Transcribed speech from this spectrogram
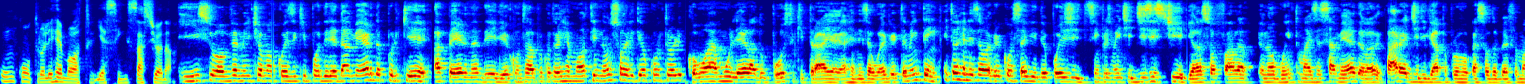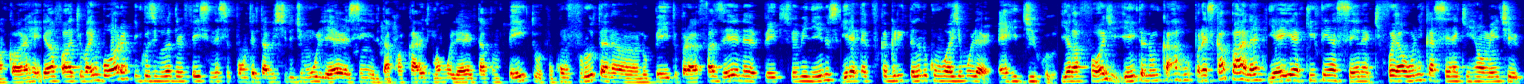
um controle remoto e é sensacional. E isso obviamente é uma coisa que poderia dar merda porque a perna dele é controlada por controle remoto e não só ele tem o controle, como a mulher lá do posto que trai a Renée Zellweger também tem. Então a Renée Zellweger consegue depois de simplesmente desistir e ela só fala eu não aguento mais essa merda, ela para de ligar pra provocação da Beth McConaughey e ela fala que vai embora, inclusive o Leatherface nesse ponto ele tá vestido de mulher assim, ele tá com a cara de uma mulher, ele tá com peito, com fruta no, no peito para fazer, né, peitos femininos e ele até fica gritando com voz de mulher. É ridículo. E ela foge e entra num carro para escapar, né? E aí aqui tem a cena que foi a única cena que realmente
